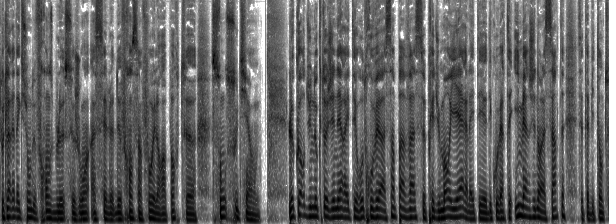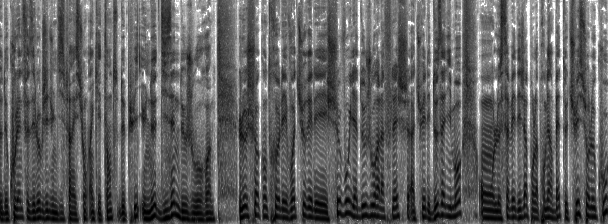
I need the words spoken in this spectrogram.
Toute la rédaction de France Bleu se joint à celle de France Info et leur apporte euh, son soutien. Le corps d'une octogénaire a été retrouvé à Saint-Pavas, près du Mans hier. Elle a été découverte immergée dans la Sarthe. Cette habitante de Coulennes faisait l'objet d'une disparition inquiétante depuis une dizaine de jours. Le choc entre les voitures et les chevaux il y a deux jours à la flèche a tué les deux animaux. On le savait déjà pour la première bête tuée sur le coup,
